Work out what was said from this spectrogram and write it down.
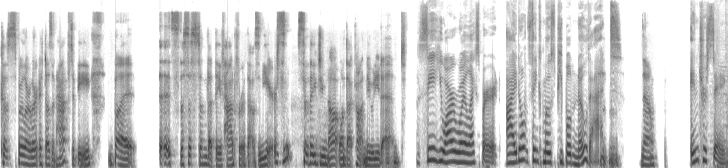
Because spoiler alert, it doesn't have to be, but it's the system that they've had for a thousand years. So they do not want that continuity to end. See, you are a royal expert. I don't think most people know that. Mm-mm. No. Interesting.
